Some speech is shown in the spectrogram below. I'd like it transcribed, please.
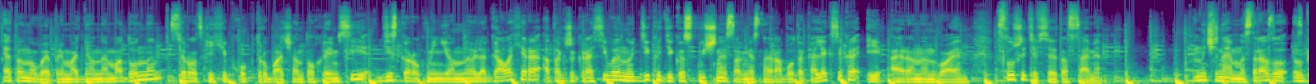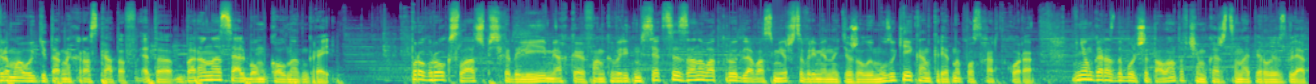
Это новая примодненная Мадонна, сиротский хип-хоп трубач Антоха МС, диско-рок миньон Ноэля Галлахера, а также красивая, но дико-дико скучная совместная работа Калексика и Iron and Wine. Слушайте все это сами. Начинаем мы сразу с громовых гитарных раскатов. Это Baroness альбом Cold and Grey. Прогрок, сладж, психоделия и мягкая фанковый ритм секции заново откроют для вас мир современной тяжелой музыки и конкретно пост-хардкора. В нем гораздо больше талантов, чем кажется на первый взгляд.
